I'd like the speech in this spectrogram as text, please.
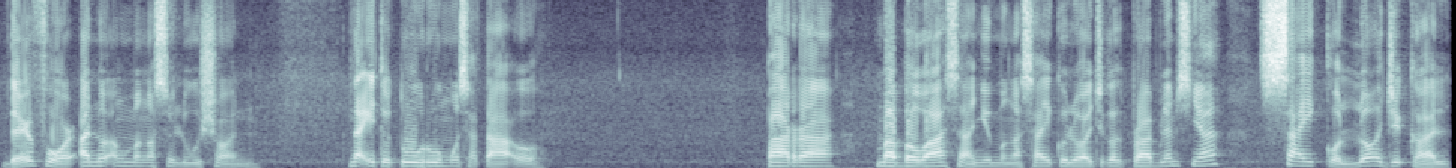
Therefore, ano ang mga solution na ituturo mo sa tao para mabawasan yung mga psychological problems niya? Psychological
